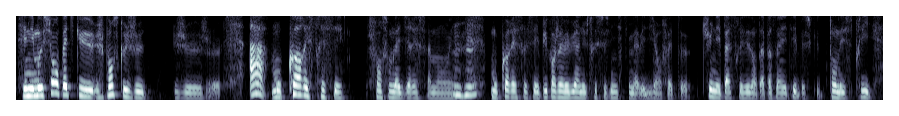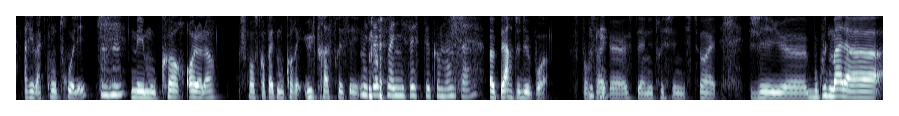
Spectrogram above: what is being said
C'est une émotion, en fait, que je pense que je, je, je... Ah, mon corps est stressé. Je pense qu'on me l'a dit récemment, oui. Mhm. Mon corps est stressé. Et puis quand j'avais vu un nutritionniste, il m'avait dit, en fait, euh, tu n'es pas stressé dans ta personnalité parce que ton esprit arrive à contrôler. Mhm. Mais mon corps, oh là là, je pense qu'en fait, mon corps est ultra stressé. Mais ça se manifeste comment, ça? Euh, perte de poids. C'est pour ça que c'était un nutritionniste. Ouais. J'ai eu euh, beaucoup de mal à.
